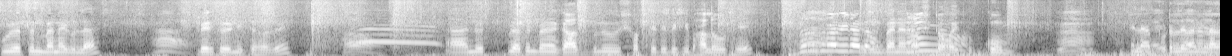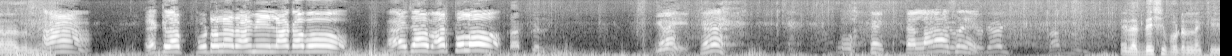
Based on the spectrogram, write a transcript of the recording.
পুরাতন বেনাগুলা হ্যাঁ। বের করে নিতে হবে। হ্যাঁ। পুরাতন বেনার গাছগুলো সবচেয়ে বেশি ভালো ওঠে এবং বেনা নষ্ট হয় খুব কম। হ্যাঁ। এলা পটলের বেনা লাগানোর জন্য। হ্যাঁ। একলা পটলের আমি লাগাবো। ভার তোলো। হ্যাঁ। খেলা আছে এলা দেশি পটল নাকি?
